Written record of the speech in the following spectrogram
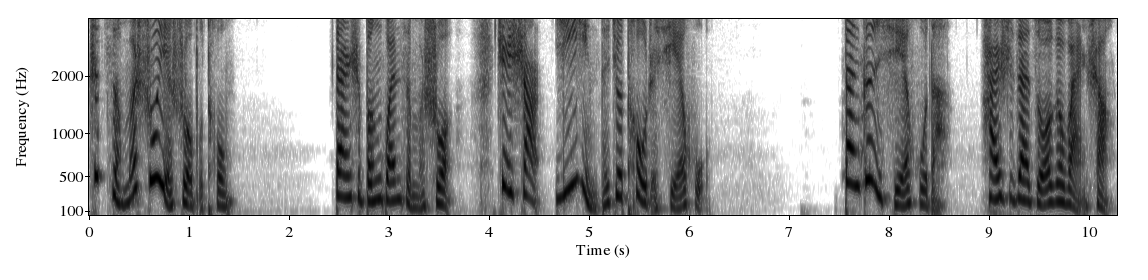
这怎么说也说不通。但是甭管怎么说，这事儿隐隐的就透着邪乎。但更邪乎的还是在昨个晚上，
